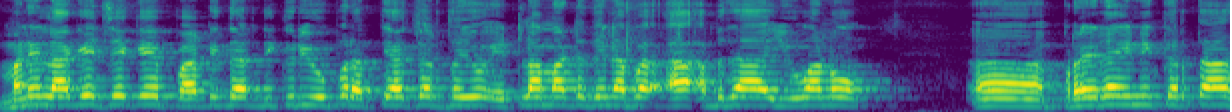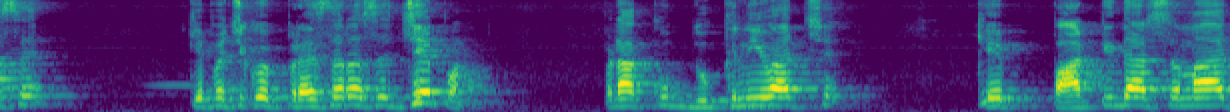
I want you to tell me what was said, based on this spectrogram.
મને લાગે છે કે પાટીદાર દીકરીઓ ઉપર અત્યાચાર થયો એટલા માટે તેના આ બધા યુવાનો પ્રેરાઈને કરતા હશે? કે પછી કોઈ પ્રેશર હશે? જે પણ પણ આ ખૂબ દુઃખની વાત છે કે પાટીદાર સમાજ,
